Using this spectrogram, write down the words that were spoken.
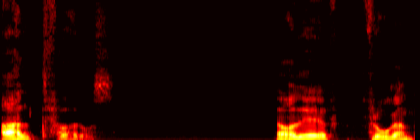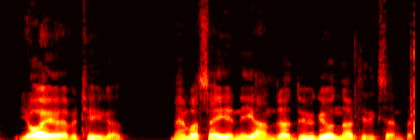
allt för oss? Ja, det är frågan. Jag är övertygad. Men vad säger ni andra? Du Gunnar till exempel.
